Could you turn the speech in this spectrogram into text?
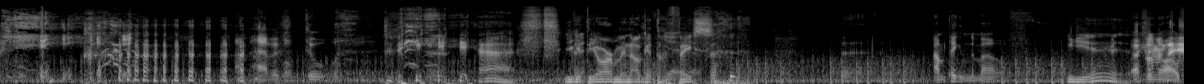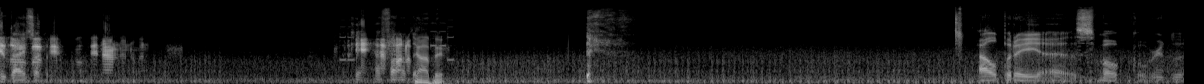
I'm having one too. yeah. You get the arm and I'll get the Yeah. face. I'm taking the mouth. Yeah. Actually, no, I'll do dice up. Okay, have fun. Stop it. I'll put a uh, smoke over the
